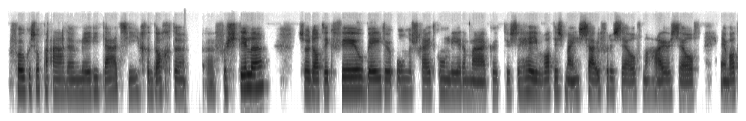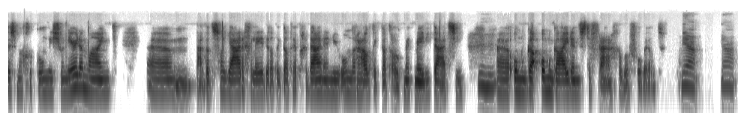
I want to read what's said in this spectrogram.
focus op mijn adem, meditatie, gedachten uh, verstillen zodat ik veel beter onderscheid kon leren maken tussen, hé, hey, wat is mijn zuivere zelf, mijn higher self, en wat is mijn geconditioneerde mind. Ehm, nou, dat is al jaren geleden dat ik dat heb gedaan en nu onderhoud ik dat ook met meditatie, mhm. eh, om, om guidance te vragen bijvoorbeeld. Ja, ja.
